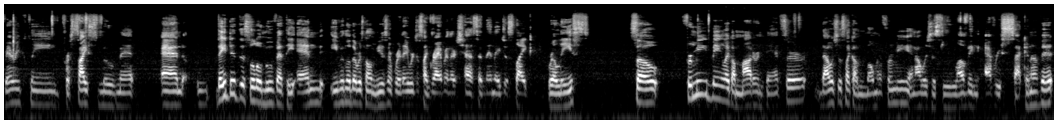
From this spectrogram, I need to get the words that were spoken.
very clean, precise movement. And they did this little move at the end, even though there was no music, where they were just like grabbing their chest and then they just like released. So for me being like a modern dancer, that was just like a moment for me, and I was just loving every second of it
